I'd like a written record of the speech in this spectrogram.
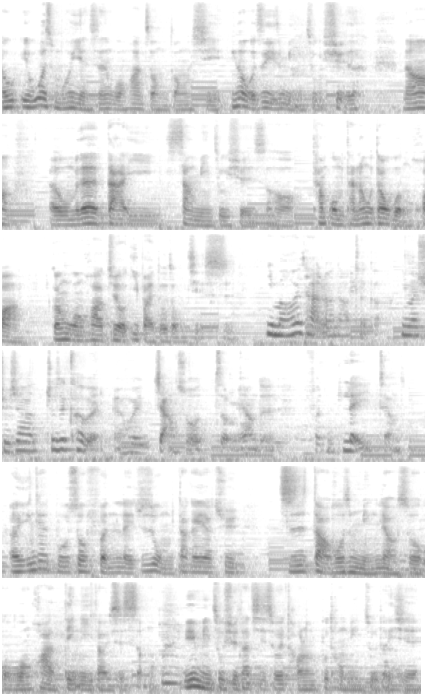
呃，又为什么会衍生文化这种东西？因为我自己是民族学的，然后呃我们在大一上民族学的时候，他我们谈论到文化，关文化就有一百多种解释。你们会谈论到这个？你们学校就是课本里面会讲说怎么样的分类这样子？呃，应该不是说分类，就是我们大概要去。知道或是明了说，我文化的定义到底是什么？嗯，因为民族学它其实会讨论不同民族的一些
